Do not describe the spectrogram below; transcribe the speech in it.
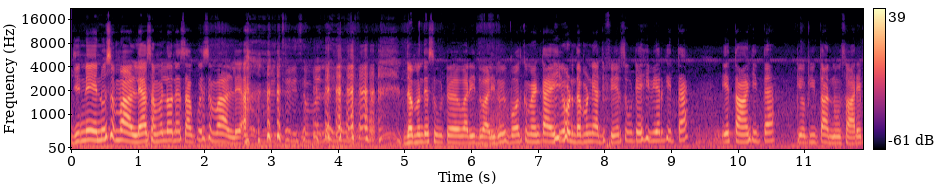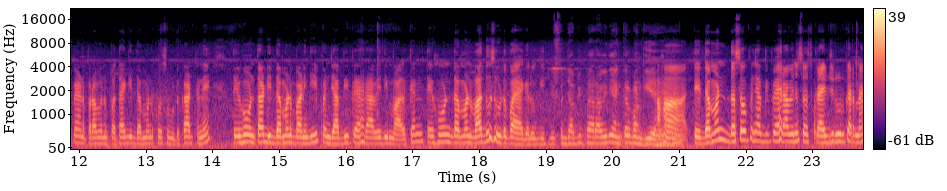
ਜਿਨੇ ਇਹਨੂੰ ਸੰਭਾਲ ਲਿਆ ਸਮਝ ਲਓ ਨੇ ਸਭ ਕੁਝ ਸੰਭਾਲ ਲਿਆ। ਦਮਨ ਦੇ ਸੂਟ ਵਾਲੀ ਦੀਵਾਲੀ ਨੂੰ ਵੀ ਬਹੁਤ ਕਮੈਂਟ ਆਏ ਸੀ ਹੁਣ ਦਮਨ ਨੇ ਅੱਜ ਫੇਰ ਸੂਟ ਇਹੀ ਵੇਅਰ ਕੀਤਾ। ਇਹ ਤਾਂ ਕੀਤਾ। ਕਿਉਂਕਿ ਤੁਹਾਨੂੰ ਸਾਰੇ ਭੈਣ ਭਰਾਵਾਂ ਨੂੰ ਪਤਾ ਕਿ ਦਮਨ ਕੋ ਸੂਟ ਘੱਟ ਨੇ ਤੇ ਹੁਣ ਤੁਹਾਡੀ ਦਮਨ ਬਣ ਗਈ ਪੰਜਾਬੀ ਪਹਿਰਾਵੇ ਦੀ ਮਾਲਕਨ ਤੇ ਹੁਣ ਦਮਨ ਵਾਧੂ ਸੂਟ ਪਾਇਆ ਕਰੂਗੀ। ਇਹ ਪੰਜਾਬੀ ਪਹਿਰਾਵੇ ਦੀ ਐਂਕਰ ਬਣ ਗਈ ਹੈ ਹਾਂ ਤੇ ਦਮਨ ਦੱਸੋ ਪੰਜਾਬੀ ਪਹਿਰਾਵੇ ਨੂੰ ਸਬਸਕ੍ਰਾਈਬ ਜ਼ਰੂਰ ਕਰਨਾ।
